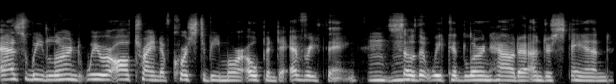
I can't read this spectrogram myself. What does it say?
as we learned we were all trying of course to be more open to everything mm-hmm. so that we could learn how to understand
